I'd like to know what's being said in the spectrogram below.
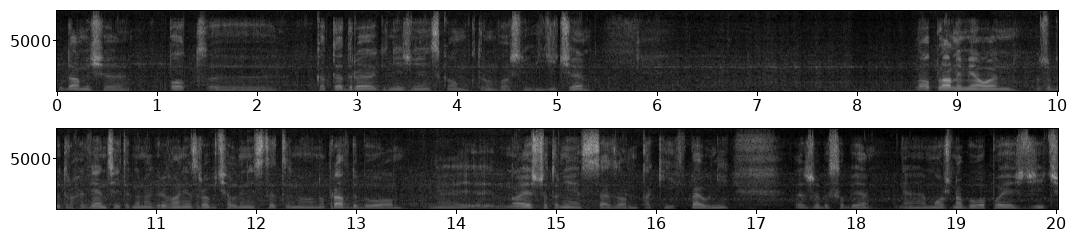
Udamy się pod y, katedrę gnieźnieńską, którą właśnie widzicie. No, plany miałem, żeby trochę więcej tego nagrywania zrobić, ale niestety, no, naprawdę było. y, No, jeszcze to nie jest sezon taki w pełni żeby sobie e, można było pojeździć.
